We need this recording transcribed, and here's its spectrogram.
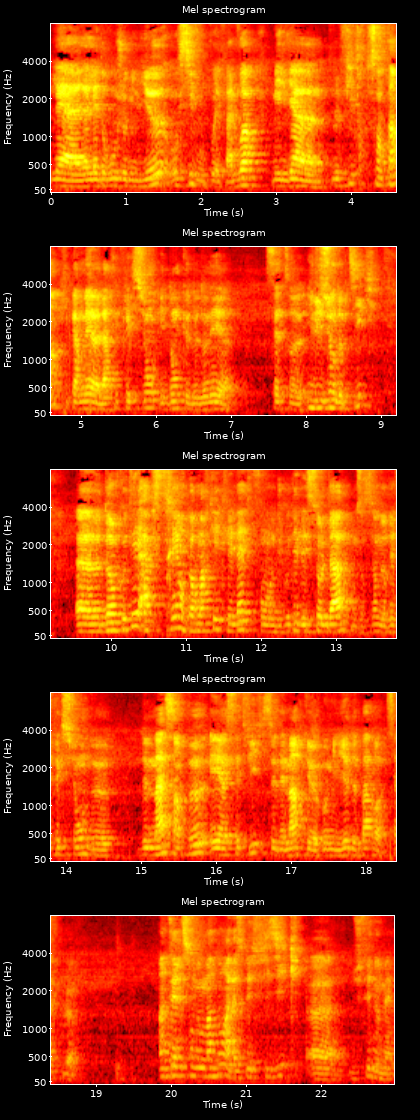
la LED rouge au milieu, aussi vous ne pouvez pas le voir, mais il y a euh, le filtre santin qui permet la réflexion et donc de donner cette illusion d'optique. Dans le côté abstrait, on peut remarquer que les LED font du côté des soldats une sensation de réflexion, de masse un peu, et cette fille qui se démarque au milieu de par sa couleur. Intéressons-nous maintenant à l'aspect physique euh, du phénomène.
